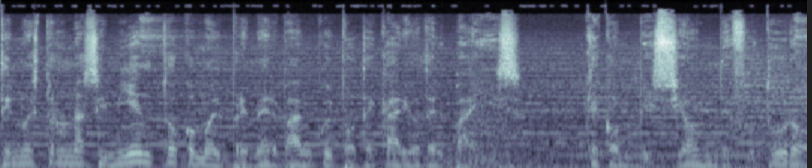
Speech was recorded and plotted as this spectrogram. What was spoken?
de nuestro nacimiento como el primer banco hipotecario del país, que con visión de futuro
